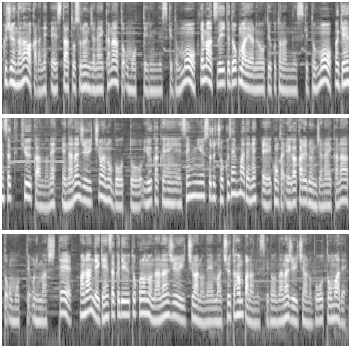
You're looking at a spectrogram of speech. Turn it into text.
67話からね、えスタートするんじゃないかなと思っているんですけども、でまあ続いてどこまでやるの？ということなんですけども、まあ、原作9巻のね、え71話の冒頭、遊郭編へ潜入する直前までね、えー、今回描かれるんじゃないかなと思っておりまして、まあなんで原作でいうところの71話のね、まあ中途半端なんですけど、71話の冒頭まで、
